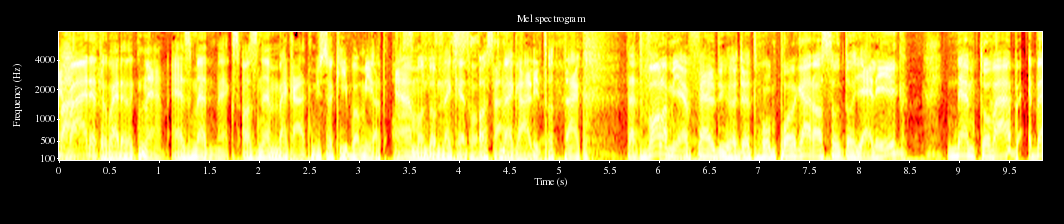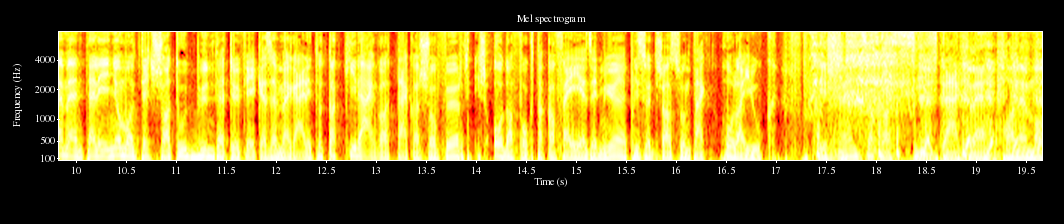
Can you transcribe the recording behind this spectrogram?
várjatok, várjatok, nem, ez Mad Max, az nem megállt műszaki hiba miatt. Elmondom neked, azt megállították. Tehát valamilyen feldühödött honpolgár azt mondta, hogy elég, nem tovább, bement elé, nyomott egy satút, büntetőfékezen megállítottak, kirángatták a sofőrt, és odafogtak a fejéhez egy műanyagpisztolyt, és azt mondták, hol a lyuk. És nem csak azt szívták le, hanem a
